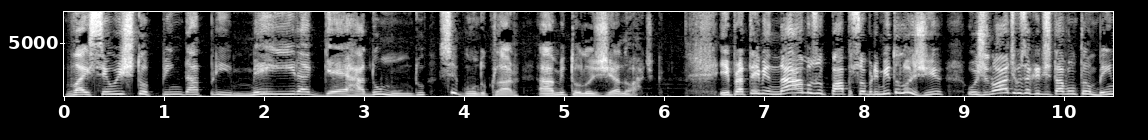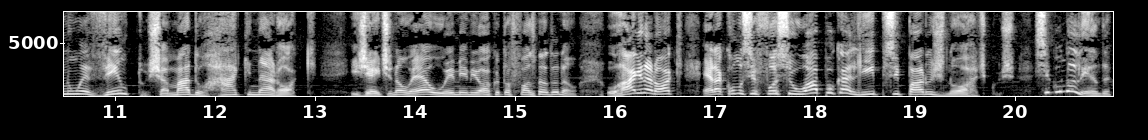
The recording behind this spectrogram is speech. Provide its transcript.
vai ser o estopim da primeira guerra do mundo, segundo, claro, a mitologia nórdica. E para terminarmos o papo sobre mitologia, os nórdicos acreditavam também num evento chamado Ragnarok. E, gente, não é o MMO que eu tô falando, não. O Ragnarok era como se fosse o apocalipse para os nórdicos. Segundo a lenda,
